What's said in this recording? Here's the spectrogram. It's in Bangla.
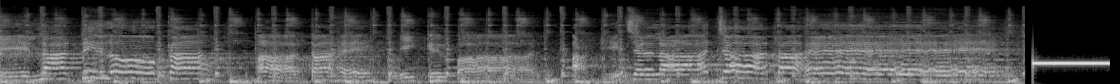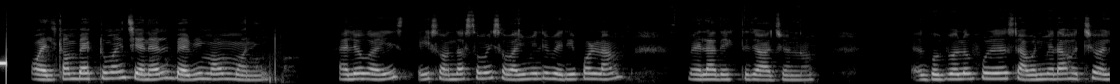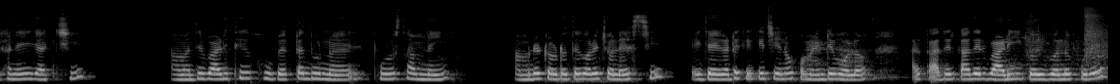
मेला दिलों का आता है एक बार आगे चला जाता है welcome back to my channel baby mom Moni hello guys এই সন্ধ্যার সময় সবাই মিলে বেরিয়ে পড়লাম মেলা দেখতে যাওয়ার জন্য গোপীবল্লভপুরে শ্রাবণ মেলা হচ্ছে ওইখানেই যাচ্ছি আমাদের বাড়ি থেকে খুব একটা দূর নয় পুরো সামনেই আমরা টোটোতে করে চলে এসেছি এই জায়গাটা কে কে চেনো কমেন্টে বলো। আর কাদের কাদের বাড়ি গোপীবল্লভপুরে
